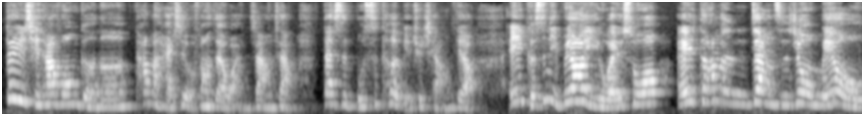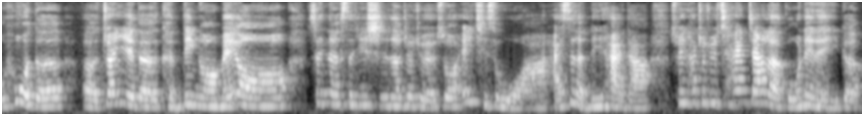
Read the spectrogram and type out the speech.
对于其他风格呢，他们还是有放在网站上，但是不是特别去强调。哎，可是你不要以为说，哎，他们这样子就没有获得呃专业的肯定哦，没有哦。所以那个设计师呢就觉得说，哎，其实我啊还是很厉害的啊，所以他就去参加了国内的一个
